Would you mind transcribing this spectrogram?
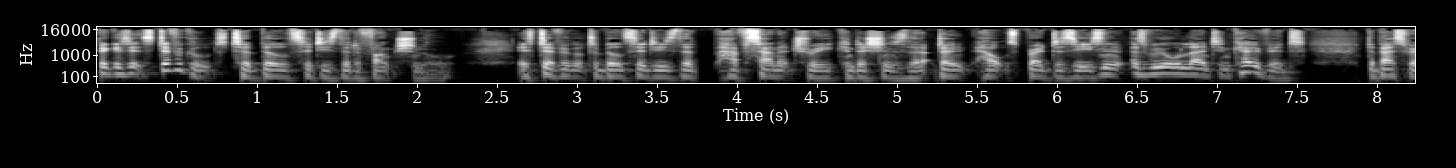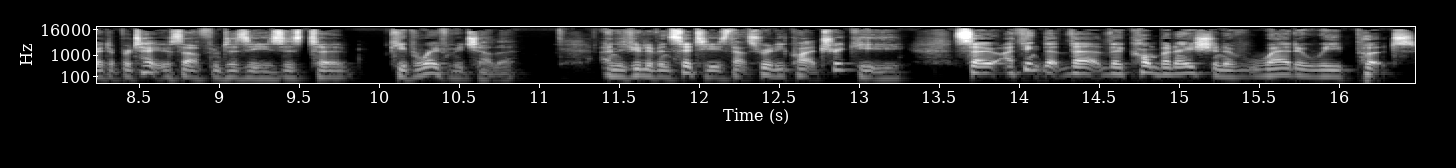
because it's difficult to build cities that are functional. It's difficult to build cities that have sanitary conditions that don't help spread disease. And as we all learnt in COVID, the best way to protect yourself from disease is to keep away from each other. And if you live in cities, that's really quite tricky. So I think that the, the combination of where do we put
